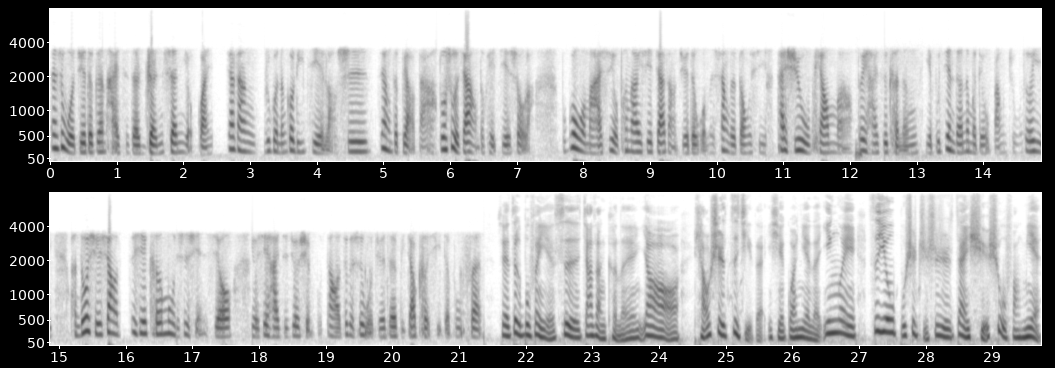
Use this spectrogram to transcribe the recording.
但是我觉得跟孩子的人生有关。家长如果能够理解老师这样的表达，多数的家长都可以接受了。不过我们还是有碰到一些家长觉得我们上的东西太虚无缥缈，对孩子可能也不见得那么的有帮助。所以很多学校这些科目是选修，有些孩子就选不到，这个是我觉得比较可惜的部分。所以这个部分也是家长可能要调试自己的一些观念的，因为资优不是只是在学术方面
